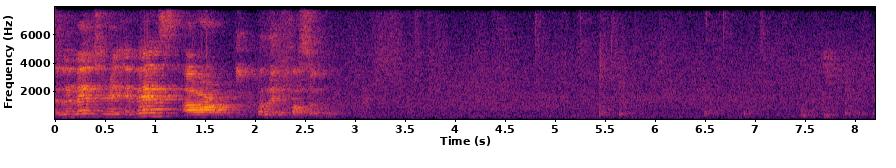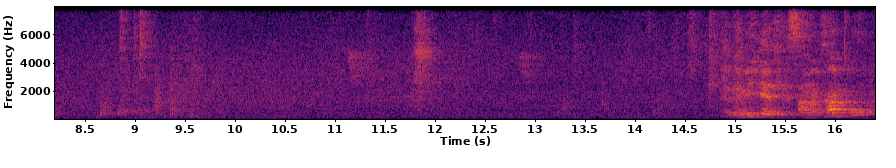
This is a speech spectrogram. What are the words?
elementary events are equally possible. And immediately some example.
